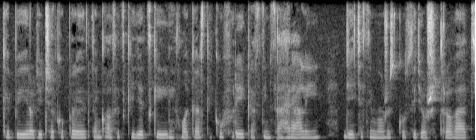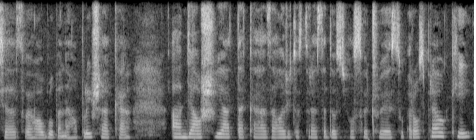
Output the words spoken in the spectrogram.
keby rodičia kúpili ten klasický detský lekársky kufrík a s tým sa hrali Dieťa si môže skúsiť ošetrovať eh, svojho obľúbeného plišáka. A ďalšia taká záležitosť, ktorá sa dosť osvedčuje, sú rozprávky,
